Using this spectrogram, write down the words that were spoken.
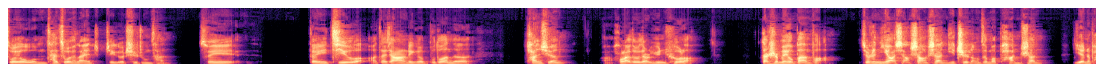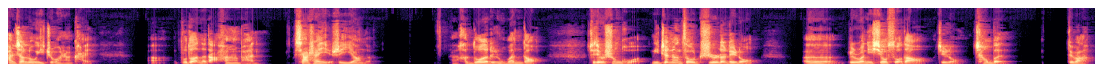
左右我们才坐下来这个吃中餐，所以等于饥饿啊，再加上这个不断的盘旋啊，后来都有点晕车了。但是没有办法，就是你要想上山，你只能这么盘山，沿着盘山路一直往上开啊，不断的打方向盘。下山也是一样的，很多的这种弯道，这就是生活。你真正走直的这种，呃，比如说你修索道这种成本，对吧？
